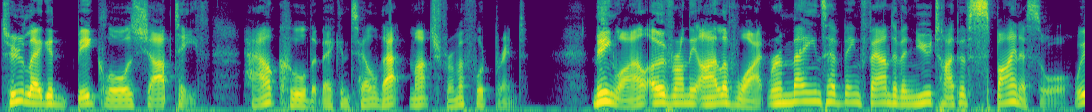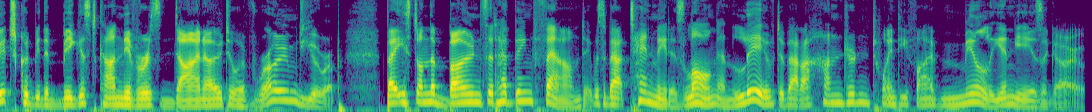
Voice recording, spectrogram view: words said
Two legged, big claws, sharp teeth. How cool that they can tell that much from a footprint. Meanwhile, over on the Isle of Wight, remains have been found of a new type of Spinosaur, which could be the biggest carnivorous dino to have roamed Europe. Based on the bones that have been found, it was about 10 metres long and lived about 125 million years ago.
